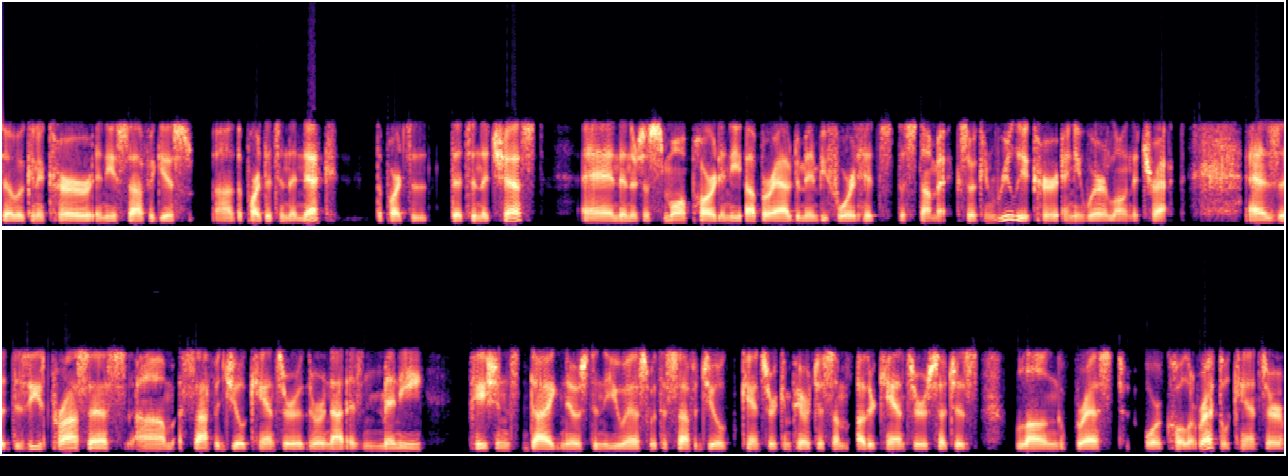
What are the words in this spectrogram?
So it can occur in the esophagus, uh, the part that's in the neck, the part that's in the chest, and then there's a small part in the upper abdomen before it hits the stomach. So it can really occur anywhere along the tract. As a disease process, um, esophageal cancer, there are not as many patients diagnosed in the U.S. with esophageal cancer compared to some other cancers such as lung, breast, or colorectal cancer.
